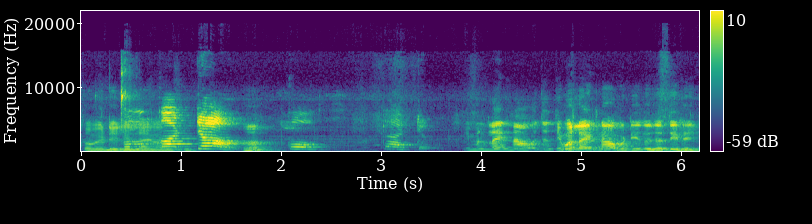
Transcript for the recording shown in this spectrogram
તો અમે ડેલી લાઈવ આવીશું. હા? લાઈટ ના આવે જતી એમાં લાઈટ ના આવતી તો જતી રહી.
